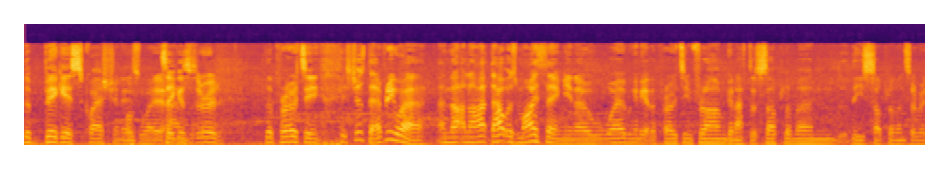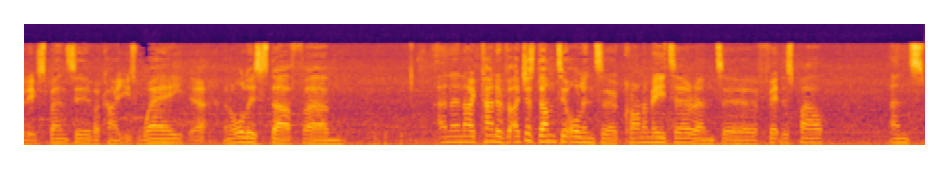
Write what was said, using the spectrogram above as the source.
the biggest question is where Take us through it. the protein. It's just everywhere, and that, and I, that was my thing. You know, where are we going to get the protein from? I'm going to have to supplement. These supplements are really expensive. I can't use whey. Yeah. and all this stuff. Um, and then I kind of I just dumped it all into Cronometer and to Fitness Pal, and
